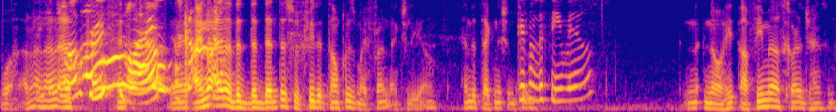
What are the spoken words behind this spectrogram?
Well, I don't know. Tom Cruise smile. Yeah, I know. I know the, the dentist who treated Tom Cruise, my friend actually, yeah, and the technician too. Okay, from the females. N- no, he, uh, female Scarlett Johansson.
